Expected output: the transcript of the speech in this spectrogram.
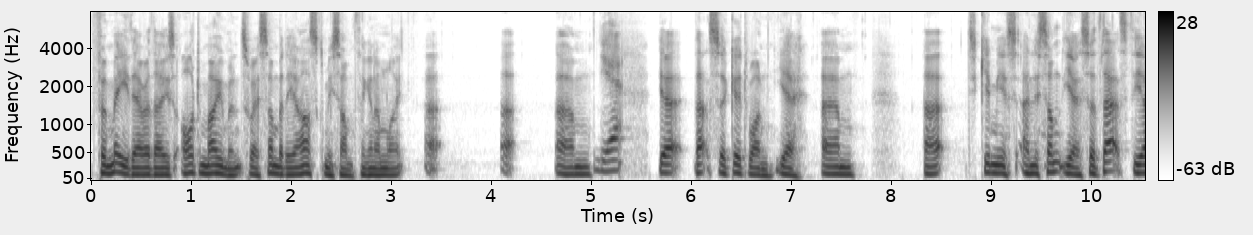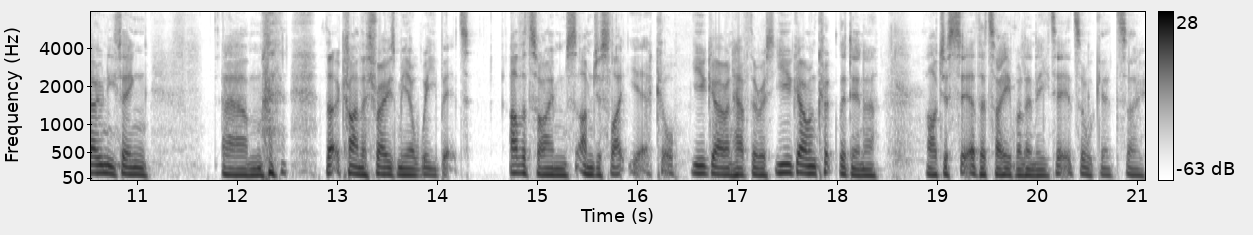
for me, there are those odd moments where somebody asks me something and I'm like, uh, uh, um, yeah, yeah, that's a good one. Yeah. Um, uh, give me a, and some, yeah, so that's the only thing um, that kind of throws me a wee bit. Other times I'm just like, yeah, cool. You go and have the rest. You go and cook the dinner. I'll just sit at the table and eat it. It's all good. So,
